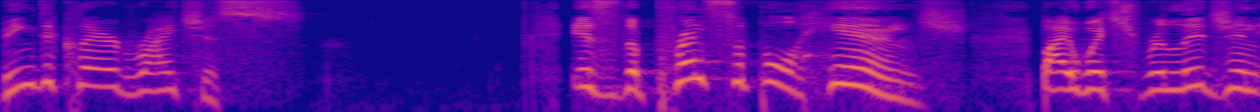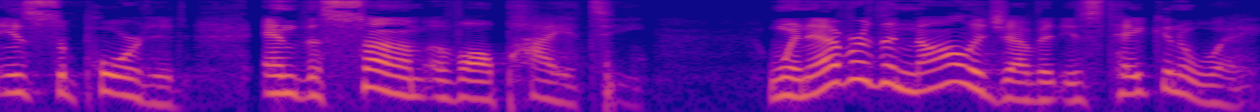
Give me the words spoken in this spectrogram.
being declared righteous, is the principal hinge by which religion is supported and the sum of all piety. Whenever the knowledge of it is taken away,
